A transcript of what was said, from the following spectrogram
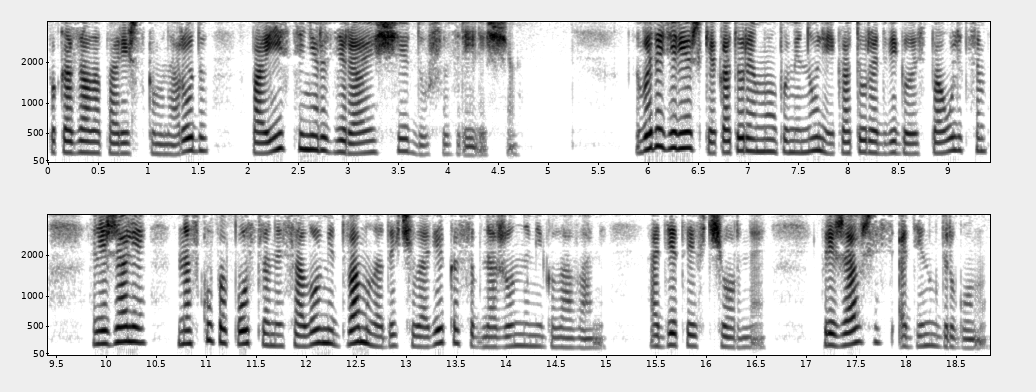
показала парижскому народу поистине раздирающее душу зрелище. В этой тележке, о которой мы упомянули и которая двигалась по улицам, лежали на скупо посланной соломе два молодых человека с обнаженными головами, одетые в черное, прижавшись один к другому.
